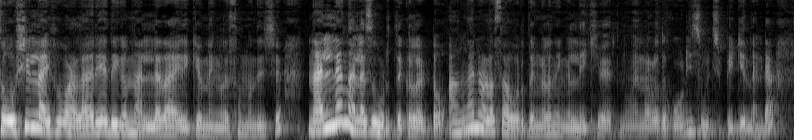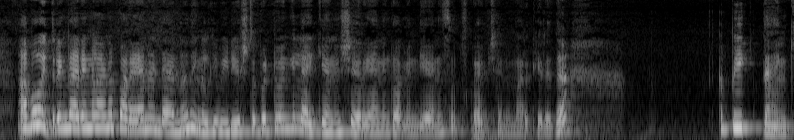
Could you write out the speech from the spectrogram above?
സോഷ്യൽ ലൈഫ് വളരെയധികം നല്ലതായിരിക്കും നിങ്ങളെ സംബന്ധിച്ച്. നല്ല നല്ല സുഹൃത്തുക്കൾ കേട്ടോ. അങ്ങനെയുള്ള സൗഹൃദങ്ങൾ നിങ്ങളിലേക്ക് വരുന്നു എന്നുള്ളത് കൂടി സൂചിപ്പിക്കുന്നുണ്ട്. അപ്പോൾ ഇത്രയും കാര്യങ്ങളാണ് പറയാനുണ്ടായിരുന്നത്. നിങ്ങൾക്ക് വീഡിയോ ഇഷ്ടപ്പെട്ടുവെങ്കിൽ ലൈക്ക് ചെയ്യാനും ഷെയർ ചെയ്യാനും കമന്റ് ചെയ്യാനും സബ്സ്ക്രൈബ് ചെയ്യാനും മറക്കരുത്. ബിഗ് താങ്ക്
